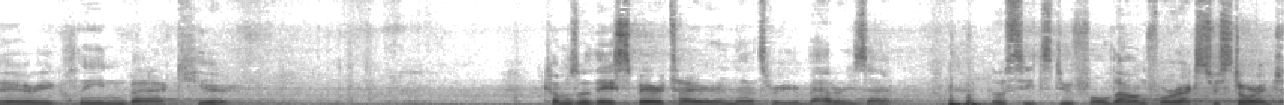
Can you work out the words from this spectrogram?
Very clean back here. Comes with a spare tire and that's where your battery's at. Those seats do fold down for extra storage.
